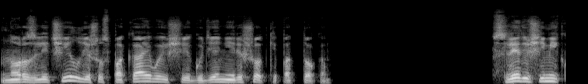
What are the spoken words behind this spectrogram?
но различил лишь успокаивающее гудение решетки под током. В следующий миг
